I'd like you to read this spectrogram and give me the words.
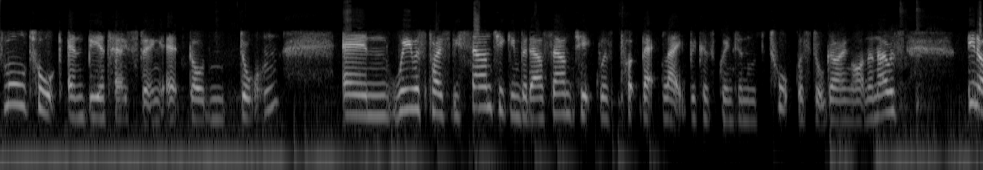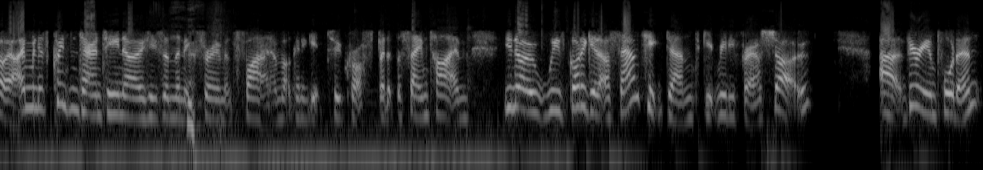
small talk and beer tasting at Golden Dawn. And we were supposed to be sound checking, but our sound check was put back late because Quentin's talk was still going on. And I was you know, I mean, it's Quentin Tarantino. He's in the next room. It's fine. I'm not going to get too cross. But at the same time, you know, we've got to get our sound check done to get ready for our show. Uh, very important.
